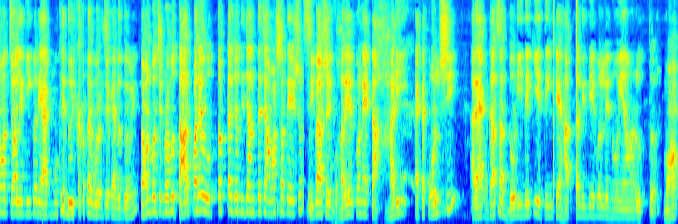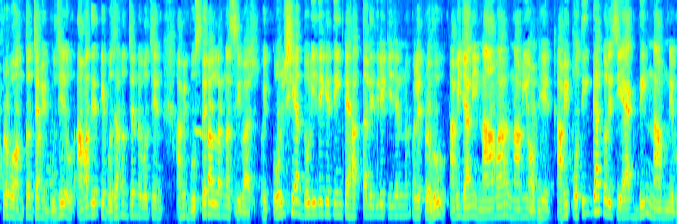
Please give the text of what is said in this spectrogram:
আমার চলে কি করে? এক মুখে দুই কথা বলছো কেন তুমি? তখন বলছে, প্রভু তারপরে উত্তরটা যদি জানতে চাও আমার সাথে এসো। শিবা ওই ঘরের কোন একটা হাড়ি, একটা কলসি আর এক গাছা দড়ি দেখিয়ে তিনটে হাততালি দিয়ে বললেন, ওই আমার উত্তর। মহাপ্রভু অন্তর্জামে বুঝেও আমাদেরকে বোঝানোর জন্য বলছেন, আমি বুঝতে পারলাম না শ্রীবাস, ওই কলসি আর দড়ি দেখে তিনটে হাততালি দিলে কি জন্য? বলে, প্রভু, আমি জানি নাম আর নামই অভেদ। আমি প্রতিজ্ঞা করেছি, একদিন নাম নেব,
